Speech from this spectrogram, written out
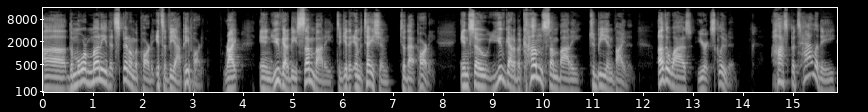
uh, the more money that's spent on the party, it's a VIP party, right? And you've got to be somebody to get an invitation to that party. And so you've got to become somebody to be invited. Otherwise, you're excluded hospitality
